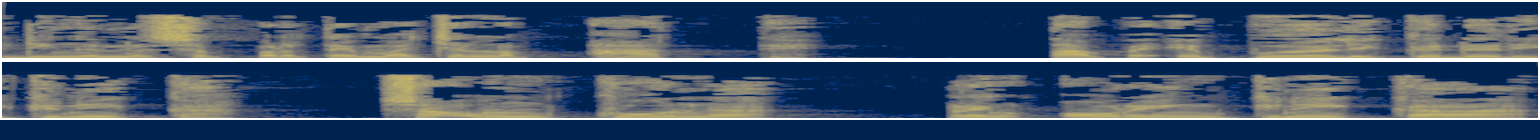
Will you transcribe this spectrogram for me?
dingena seperti macelep ate tapi e balik ke dari kenika saungkuna reng orang kenika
